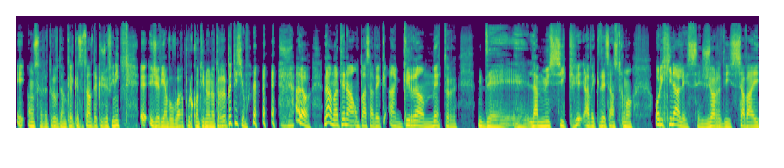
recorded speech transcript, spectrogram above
Et on se retrouve dans quelques instants dès que je finis. Et je viens vous voir pour continuer notre répétition. Alors, là maintenant, on passe avec un grand maître de la musique avec des instruments originaux, c'est Jordi Savai.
